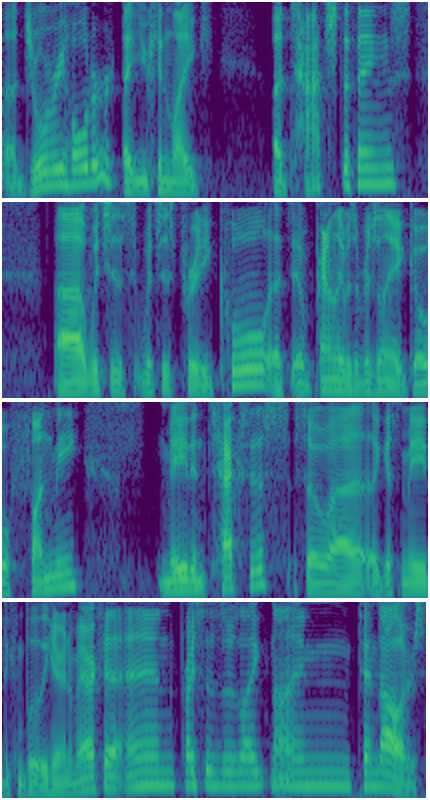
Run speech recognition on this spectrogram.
a jewelry holder that you can like attach to things, uh, which is which is pretty cool. It's, it apparently it was originally a GoFundMe made in Texas, so uh, I guess made completely here in America, and prices are like nine, ten dollars.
